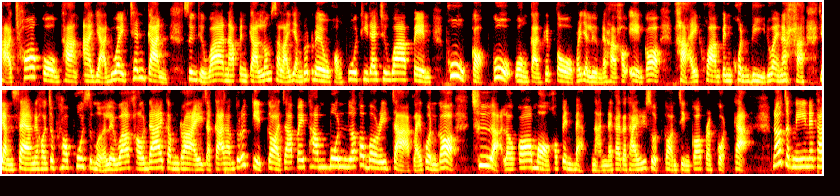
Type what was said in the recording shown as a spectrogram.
หาช่อโกงทางอาญาด้วยเช่นกัน ซึ่งถือว่านับเป็นการล่มสลายอย่างรวดเร็วของผู้ที่ได้ชื่อว่าเป็นผู้กอบกู้วงการคริปโต เพราะอย่าลืมนะคะ เขาเองก็ขายความเป็นคนดีด้วยนะคะ อย่างแซมเนี่ยเขาจะชอบพูดเสมอเลยว่าเขาได้กำไรจากการทำธุรกิจก็จะไปทำบุญแล้วก็บริจาคหลายคนก็เชื่อแล้วก็มองเขาเป็นแบบนั้นนะคะแต่ท้ายที่สุดก่อนจริงก็ปรากฏค่ะ นอกจากนี้นะคะ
